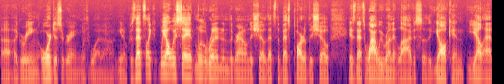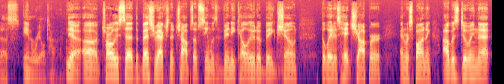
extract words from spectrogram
uh, agreeing or disagreeing with what uh, you know? Because that's like we always say it, and we'll run it into the ground on this show. That's the best part of the show, is that's why we run it live, is so that y'all can yell at us in real time. Yeah, uh, Charlie said the best reaction to chops I've seen was Vinny Colaiuta being shown the latest hit chopper and responding, "I was doing that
